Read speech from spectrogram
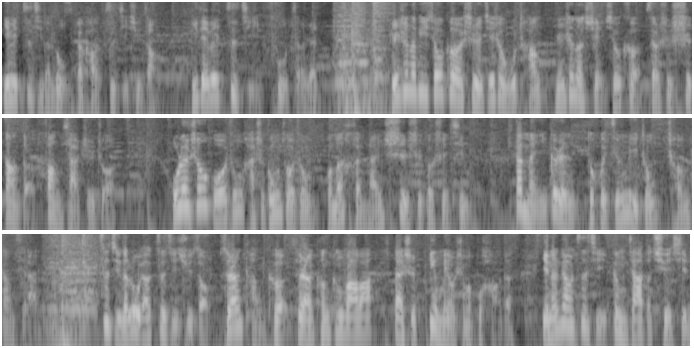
因为自己的路要靠自己去走，你得为自己负责任。人生的必修课是接受无常，人生的选修课则是适当的放下执着。无论生活中还是工作中，我们很难事事都顺心，但每一个人都会经历中成长起来。自己的路要自己去走，虽然坎坷，虽然坑坑洼洼，但是并没有什么不好的。也能让自己更加的确信，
